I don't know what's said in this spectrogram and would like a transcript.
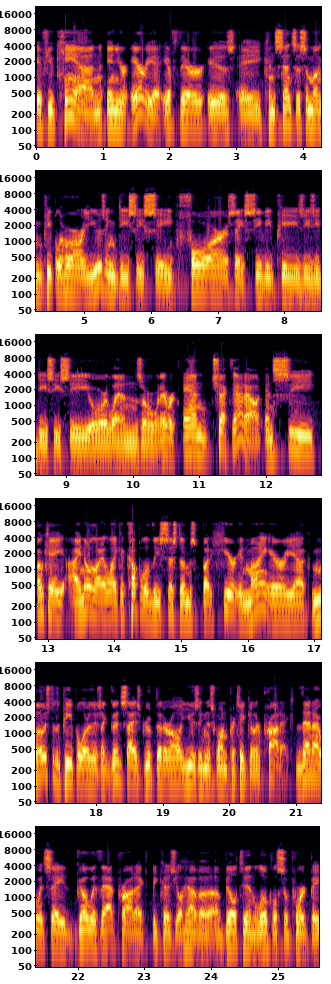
if you can, in your area, if there is a consensus among people who are already using DCC for, say, CVP, EasyDCC, or Lenz, or whatever, and check that out and see, okay, I know that I like a couple of these systems, but here in my area, most of the people, or there's a good sized group that are all using this one particular product. Then I would say go with that product because you'll have a, a built in local support base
